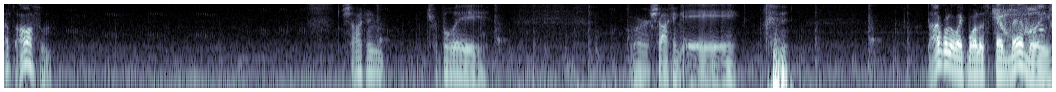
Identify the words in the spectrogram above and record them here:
That's awesome. Shocking AAA. Or shocking AAA. I'm gonna like want to spend my money.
